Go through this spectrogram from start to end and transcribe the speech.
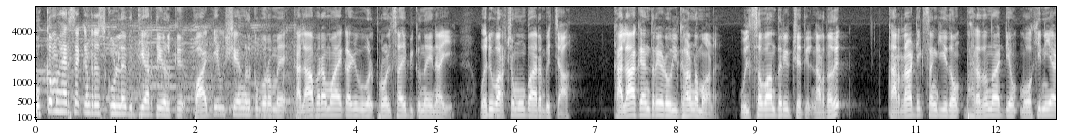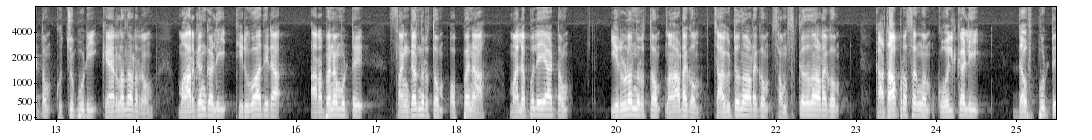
മുക്കം ഹയർ സെക്കൻഡറി സ്കൂളിലെ വിദ്യാർത്ഥികൾക്ക് പാഠ്യവിഷയങ്ങൾക്ക് പുറമെ കലാപരമായ കഴിവുകൾ പ്രോത്സാഹിപ്പിക്കുന്നതിനായി ഒരു വർഷം മുമ്പ് ആരംഭിച്ച കലാകേന്ദ്രയുടെ ഉദ്ഘാടനമാണ് ഉത്സവാന്തരീക്ഷത്തിൽ നടന്നത്. കർണാട്ടിക് സംഗീതം ഭരതനാട്യം മോഹിനിയാട്ടം കുച്ചുപ്പുടി കേരള നടനം മാർഗംകളി തിരുവാതിര അർബനമുട്ട് സംഘനൃത്തം ഒപ്പന മലപ്പുലയാട്ടം ഇരുളനൃത്തം നാടകം ചവിട്ടുനാടകം സംസ്കൃത നാടകം കഥാപ്രസംഗം കോൽക്കളി ദഫ്പുട്ട്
